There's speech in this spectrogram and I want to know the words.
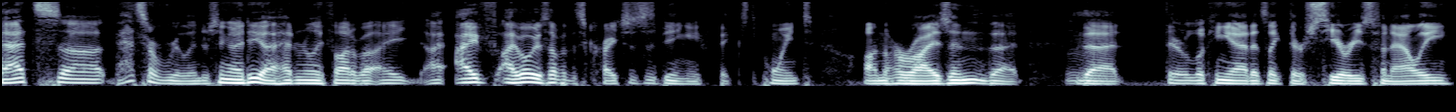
That's uh, that's a really interesting idea. I hadn't really thought about. I, I I've I've always thought about this crisis as being a fixed point on the horizon that Mm-hmm. that they're looking at as like their series finale.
